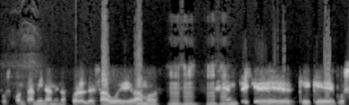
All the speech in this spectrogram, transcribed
pues contamina menos por el desagüe, digamos, gente que, que, que pues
